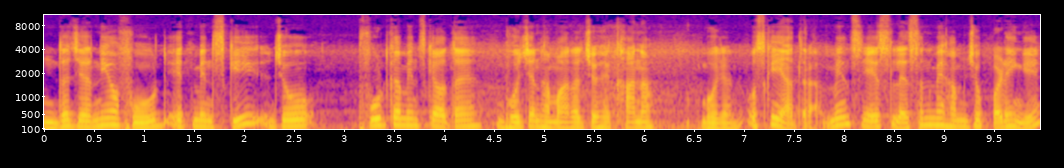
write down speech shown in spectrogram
The journey of food it means की जो फ़ूड का मीन्स क्या होता है? भोजन हमारा जो है खाना. भोजन, उसकी यात्रा। मीन्स ये इस लेसन में हम जो पढ़ेंगे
